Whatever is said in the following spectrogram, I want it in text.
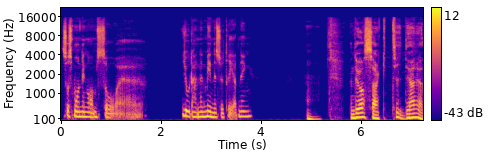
så småningom så eh, gjorde han en minnesutredning. Mm. Men du har sagt tidigare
